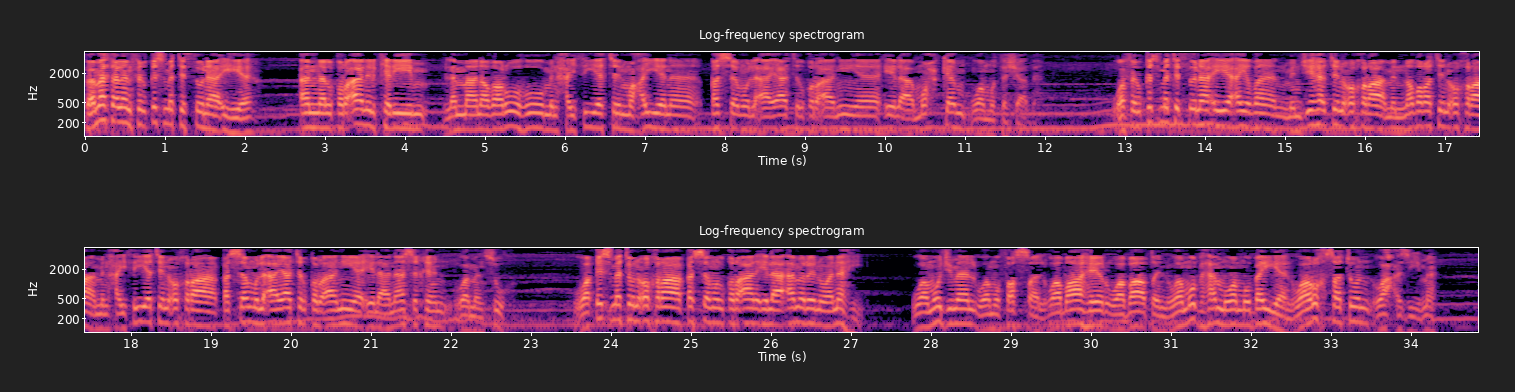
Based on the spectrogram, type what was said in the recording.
فمثلا في القسمة الثنائية أن القرآن الكريم لما نظروه من حيثية معينة قسموا الآيات القرآنية إلى محكم ومتشابه. وفي القسمة الثنائية أيضا من جهة أخرى من نظرة أخرى من حيثية أخرى قسموا الآيات القرآنية إلى ناسخ ومنسوخ. وقسمة أخرى قسموا القرآن إلى أمر ونهي. ومجمل ومفصل وظاهر وباطن ومبهم ومبين ورخصة وعزيمة.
